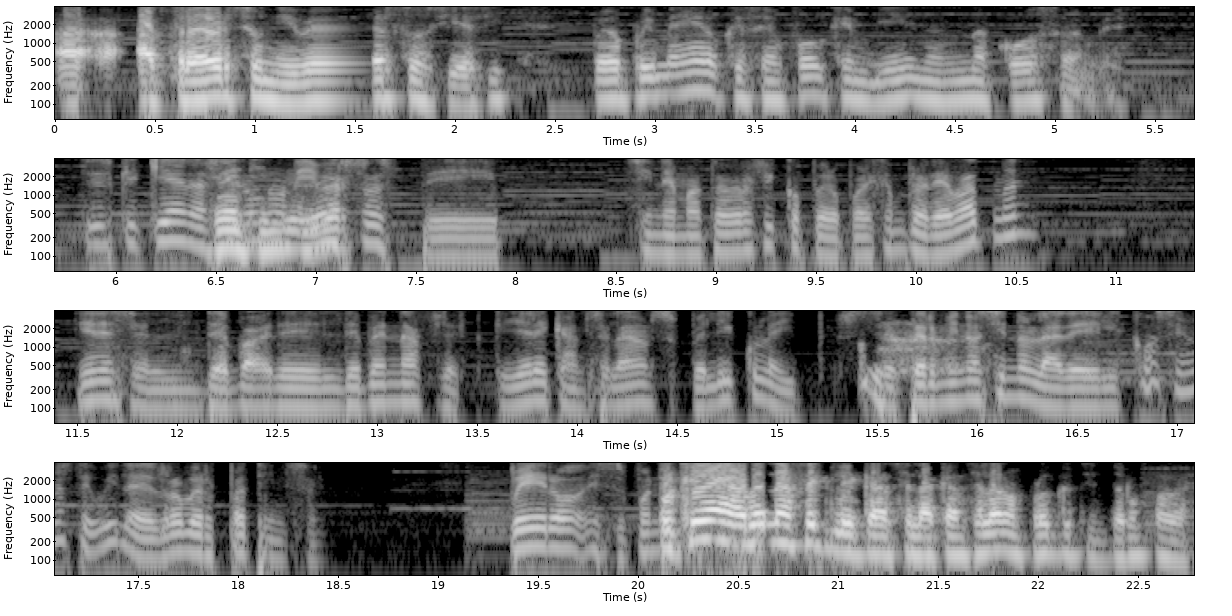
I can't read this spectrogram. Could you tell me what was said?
a, a, a traerse universos y así. Pero primero que se enfoquen bien en una cosa, güey. Si es que quieren ¿Sí me hacer un entiendes, universo este cinematográfico, pero por ejemplo de Batman, tienes el de Ben Affleck, que ya le cancelaron su película y pues, se terminó siendo la del, ¿cómo se llama este güey? La de Robert Pattinson. Pero se supone ¿Por qué a Ben Affleck le se la cancelaron? Perdón que te interrumpa, güey.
